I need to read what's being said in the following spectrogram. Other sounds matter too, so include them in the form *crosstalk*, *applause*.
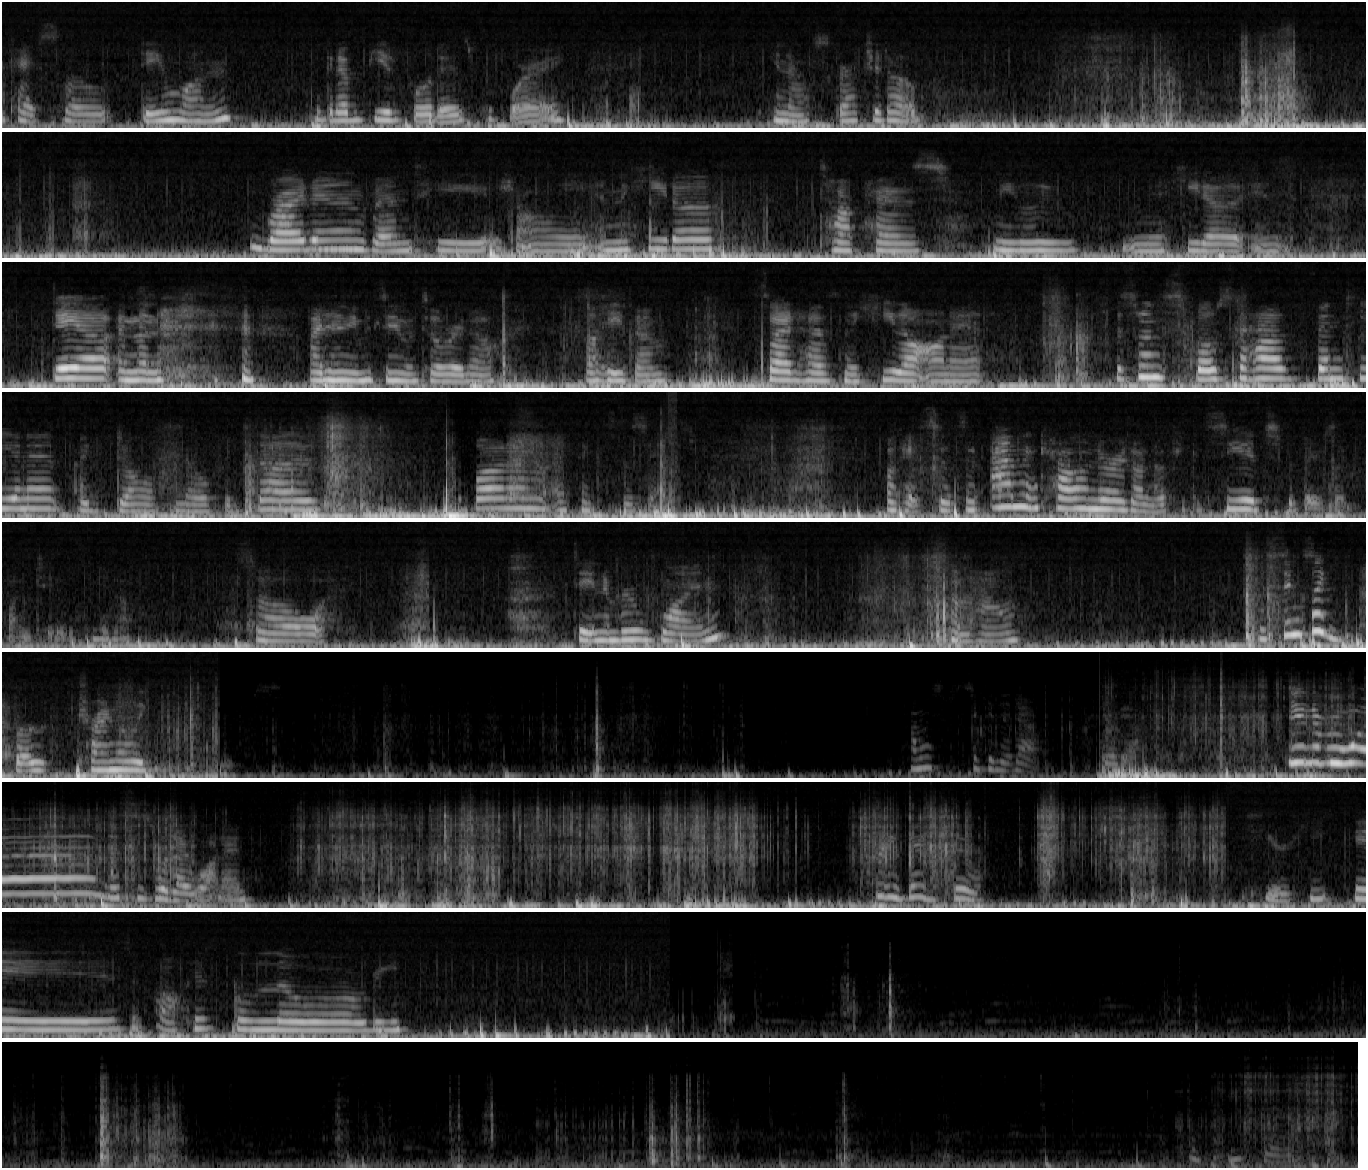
Okay, so day one. Look at how beautiful it is before I, you know, scratch it up. Raiden, Venti, Zhongli, and Nahida. Top has Milu, Nahida, and Dea, and then *laughs* I didn't even see him until right now. I'll hate them. Side has Nahida on it. This one's supposed to have Venti in it. I don't know if it does. Bottom, I think it's the same. Okay, so it's an advent calendar. I don't know if you can see it, but there's like one, two, you know. So, day number one, somehow. This thing's like Bert trying to like. How am I supposed to get it out? There we go. Day number one! This is what I wanted. Pretty big too. Here he is all his glory. It's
